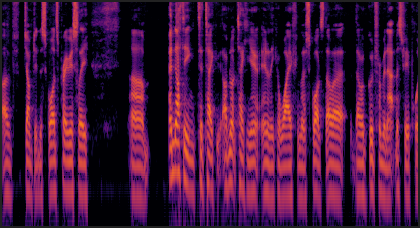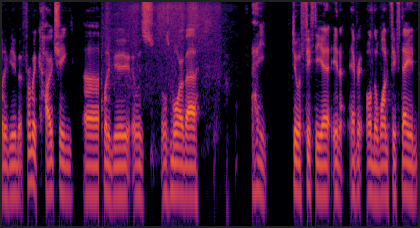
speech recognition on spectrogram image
have jumped into squads previously, um, and nothing to take. I'm not taking anything away from those squads. They were they were good from an atmosphere point of view, but from a coaching uh, point of view, it was it was more of a hey, do a 50 in every on the 115,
